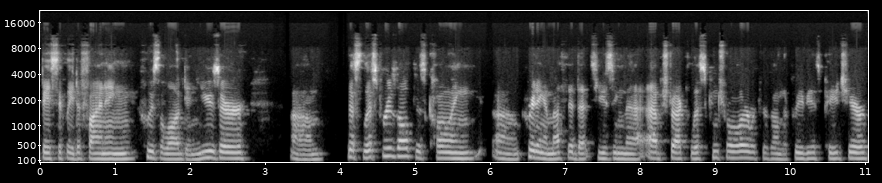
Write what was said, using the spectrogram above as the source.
basically defining who's the logged in user, um, this list result is calling, um, creating a method that's using the abstract list controller, which was on the previous page here.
